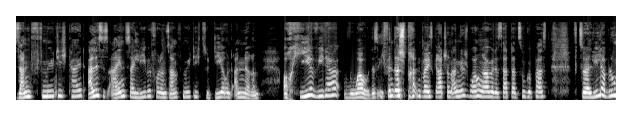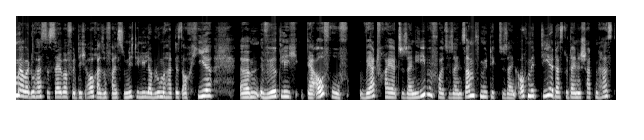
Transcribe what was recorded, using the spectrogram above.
Sanftmütigkeit. Alles ist eins, sei liebevoll und sanftmütig zu dir und anderen. Auch hier wieder, wow, das, ich finde das spannend, weil ich es gerade schon angesprochen habe, das hat dazu gepasst zur lila Blume, aber du hast es selber für dich auch, also falls du nicht die lila Blume hattest, auch hier ähm, wirklich der Aufruf wertfreier zu sein, liebevoll zu sein, sanftmütig zu sein, auch mit dir, dass du deine Schatten hast.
